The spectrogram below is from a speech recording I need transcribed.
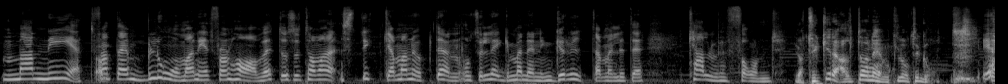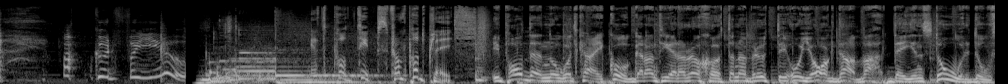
manet, fatta en blå manet från havet och så tar man, styckar man upp den och så lägger man den i en gryta med lite kalvfond. Jag tycker allt du har nämnt låter gott. Ja. Good for you! Ett poddtips från Podplay. I podden Något Kaiko garanterar östgötarna Brutti och jag, Davva, dig en stor dos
